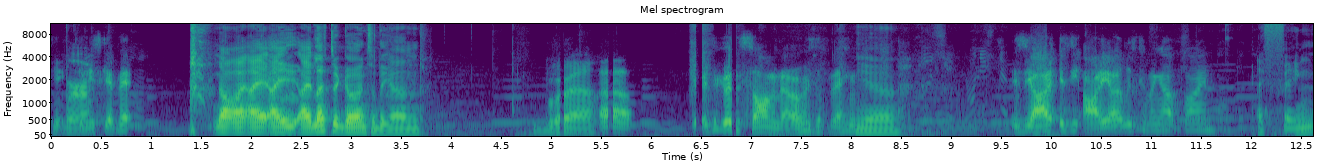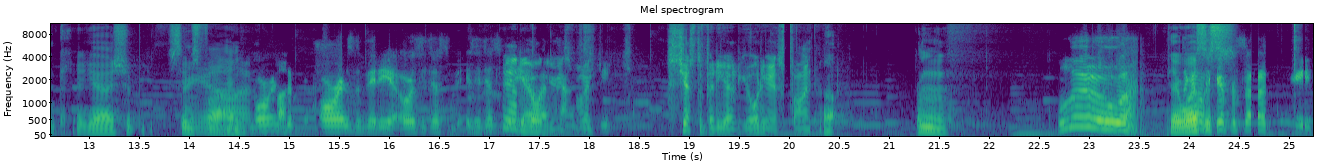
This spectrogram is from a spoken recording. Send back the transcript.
Can, can you skip it? No, I, I, I, I left it going to the end. Bruh. Uh, it's a good song though. Is the thing. Yeah, Is the is the audio at least coming out fine, I think. Yeah, it should be. Seems Hang fine. or is the or is the video or is it just is it just Yeah, the video that's audio is kind of fine. Glitchy? It's just a video, the audio is fine. Mm. Blue. Okay, where's Click on this? Persona 3.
